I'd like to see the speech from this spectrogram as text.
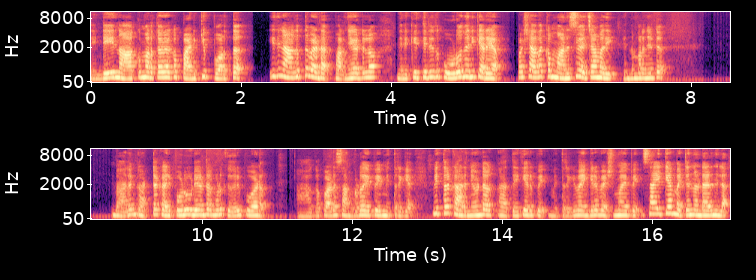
നിന്റെ ഈ നാക്കും മറത്തവരൊക്കെ പഠിക്ക് പുറത്ത്. ഇതിനകത്ത് വേണ്ട. പറഞ്ഞു കേട്ടല്ലോ നിനക്ക് ഇത്തിരി ഇത് കൂടുമെന്ന് എനിക്കറിയാം. പക്ഷെ അതൊക്കെ മനസ്സിൽ വെച്ചാൽ മതി. എന്നും പറഞ്ഞിട്ട് ബാലൻ കട്ട കലിപ്പോട് കൂടിയോണ്ട് അങ്ങോട്ട് കയറി പോവാണ് ആകെപ്പാടെ സങ്കടമായി പോയി മിത്രയ്ക്ക്. മിത്ര കരഞ്ഞോണ്ട് അകത്തേക്ക് കയറിപ്പോയി. മിത്രയ്ക്ക് ഭയങ്കര വിഷമമായി പോയി സഹിക്കാൻ പറ്റുന്നുണ്ടായിരുന്നില്ല.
